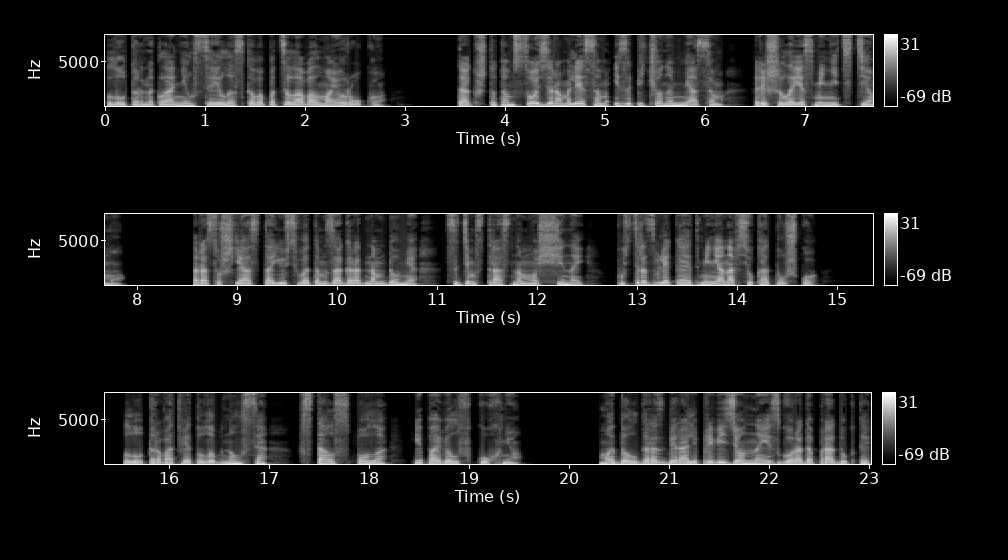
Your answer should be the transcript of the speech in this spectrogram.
Лутер наклонился и ласково поцеловал мою руку. «Так что там с озером, лесом и запеченным мясом?» — решила я сменить тему. Раз уж я остаюсь в этом загородном доме с этим страстным мужчиной, пусть развлекает меня на всю катушку. Лутер в ответ улыбнулся, встал с пола и повел в кухню. Мы долго разбирали привезенные из города продукты,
